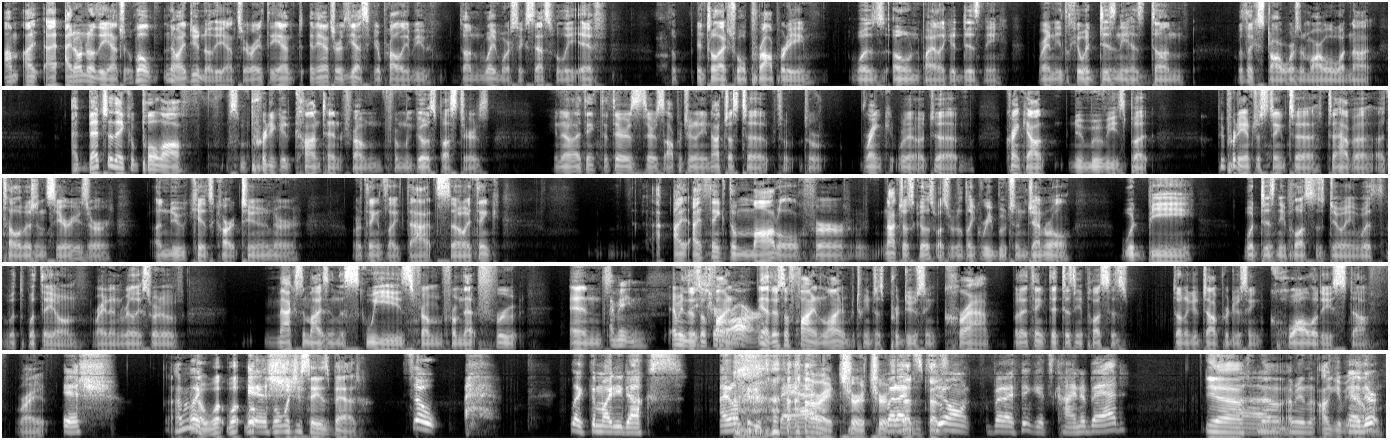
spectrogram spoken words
I'm, I I don't know the answer. Well, no, I do know the answer. Right. The an- the answer is yes. It could probably be done way more successfully if the intellectual property was owned by like a Disney. Right. And you look at what Disney has done with like Star Wars and Marvel and whatnot. I bet you they could pull off some pretty good content from from the Ghostbusters. You know, I think that there's there's opportunity not just to to, to rank you know, to crank out new movies, but be pretty interesting to to have a, a television series or a new kids cartoon or or things like that. So I think I, I think the model for not just Ghostbusters, but like reboots in general would be what Disney Plus is doing with with what they own, right? And really sort of maximizing the squeeze from from that fruit. And I mean, I mean, there's a sure fine are. yeah, there's a fine line between just producing crap, but I think that Disney Plus has done a good job producing quality stuff, right? ish. I don't Like, know what what what, what would you say is bad. So like the Mighty Ducks, I don't think it's bad. All right, sure, sure. But that's, I that's don't but I think it's kind of bad. yeah. no, um, I mean, I'll give you yeah, that there- one.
